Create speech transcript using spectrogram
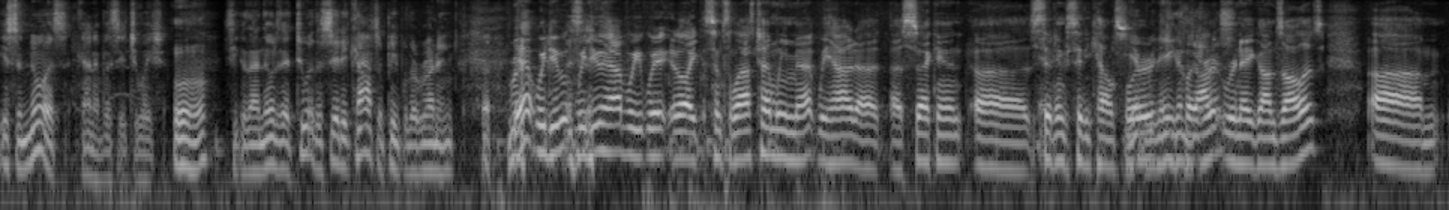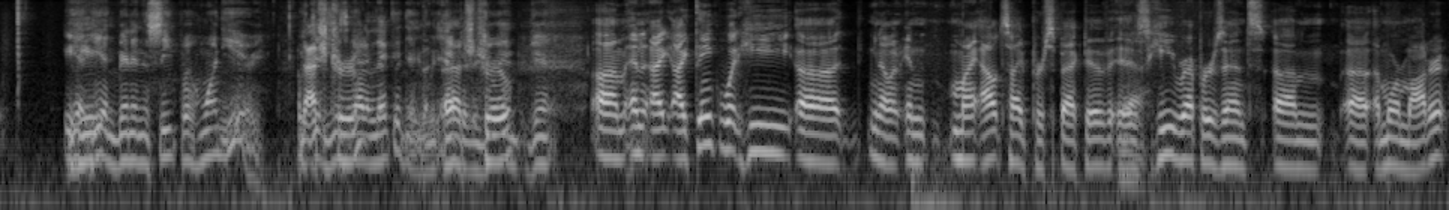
it's the newest kind of a situation. Mm-hmm. See, because I noticed that two of the city council people are running. yeah, we do we do have we, we like since the last time we met, we had a, a second uh, sitting city councilor, Yeah, Rene Gonzalez. Rene Gonzalez. Um, He, he hadn't been in the seat for one year. That's just, he just true. got elected. That's true. gen- gen- Um, and I, I think what he, uh, you know, in my outside perspective, is Yeah. he represents um, a, a more moderate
